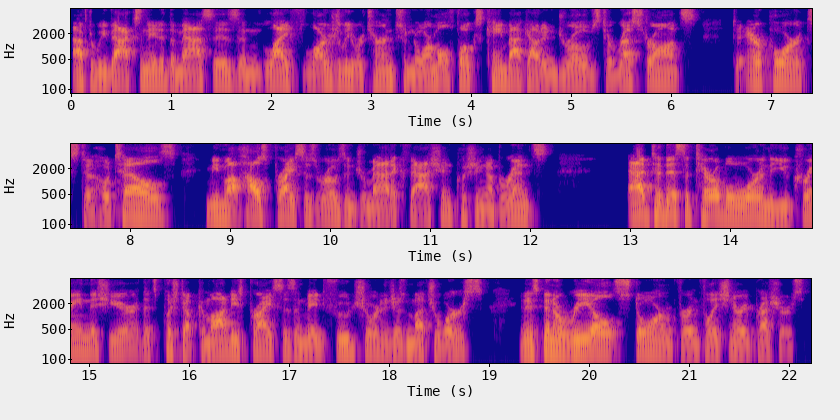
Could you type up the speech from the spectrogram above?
After we vaccinated the masses and life largely returned to normal, folks came back out in droves to restaurants, to airports, to hotels. Meanwhile, house prices rose in dramatic fashion, pushing up rents. Add to this a terrible war in the Ukraine this year that's pushed up commodities prices and made food shortages much worse. And it's been a real storm for inflationary pressures.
